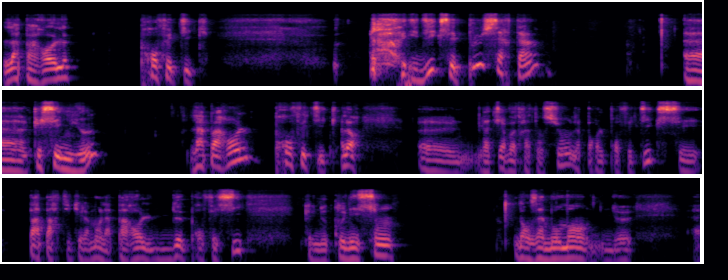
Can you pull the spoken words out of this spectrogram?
la parole prophétique». Il dit que c'est plus certain heu, que c'est mieux la parole prophétique. Alors, heu, j'attire votre attention, la parole prophétique, c'est pas particulièrement la parole de prophétie que nous connaissons dans un moment de, heu,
